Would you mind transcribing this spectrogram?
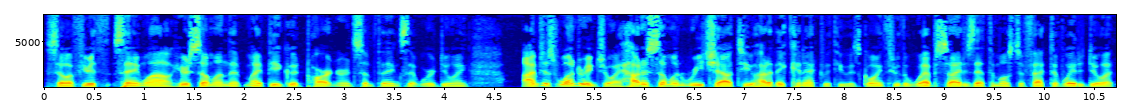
So if you're th- saying, "Wow, here's someone that might be a good partner in some things that we're doing," I'm just wondering, Joy, how does someone reach out to you? How do they connect with you? Is going through the website is that the most effective way to do it?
